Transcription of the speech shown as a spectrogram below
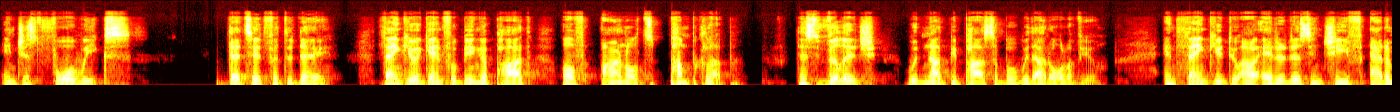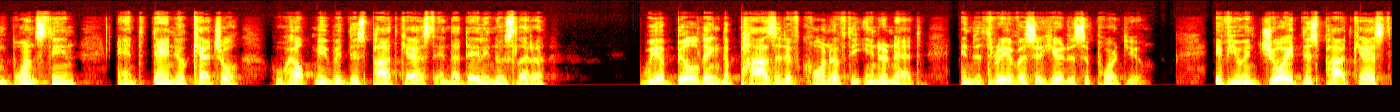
in just four weeks. That's it for today. Thank you again for being a part of Arnold's Pump Club. This village would not be possible without all of you. And thank you to our editors in chief, Adam Bornstein and Daniel Ketchel, who helped me with this podcast and our daily newsletter. We are building the positive corner of the internet, and the three of us are here to support you. If you enjoyed this podcast,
